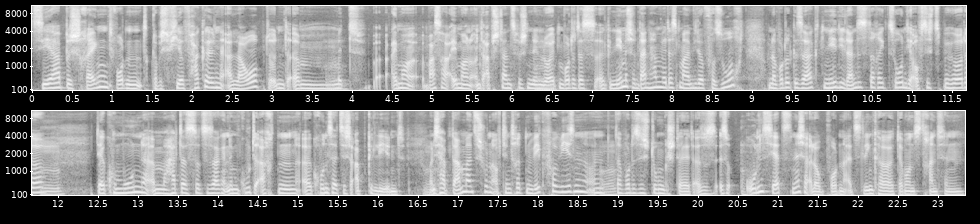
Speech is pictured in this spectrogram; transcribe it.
sehr beschränkt, wurden, glaube ich, vier Fackeln erlaubt und ähm, mit Eimer, Wassereimern und Abstand zwischen den Leuten wurde das äh, genehmigt. Und dann haben wir das mal wieder versucht und da wurde gesagt, nee, die Landesdirektion, die Aufsichtsbehörde der Kommunen ähm, hat das sozusagen in einem Gutachten äh, grundsätzlich abgelehnt. Und ich habe damals schon auf den dritten Weg verwiesen und da wurde sich stumm gestellt. Also es ist uns jetzt nicht erlaubt worden als linker Demonstrantin.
